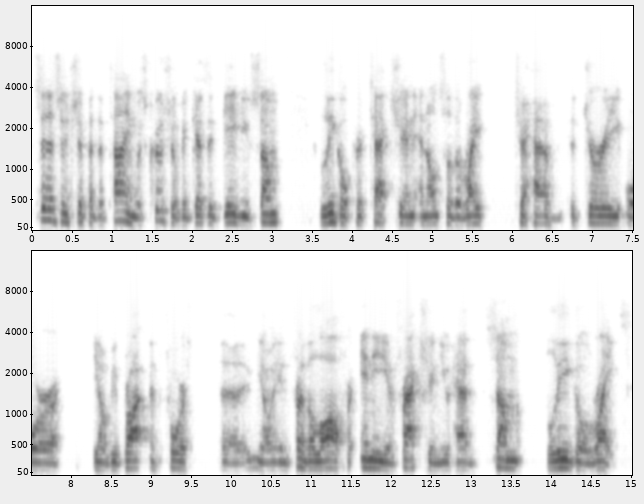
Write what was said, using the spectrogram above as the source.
Citizenship at the time was crucial because it gave you some legal protection and also the right to have the jury or you know be brought and forth uh, you know in front of the law for any infraction. You had some legal rights.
